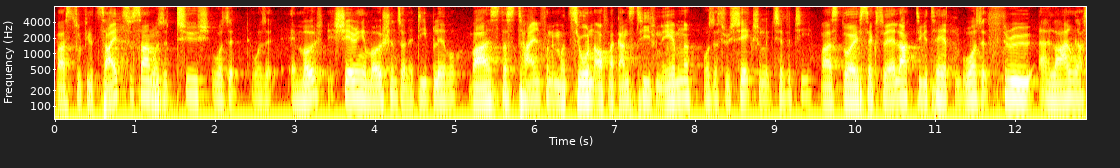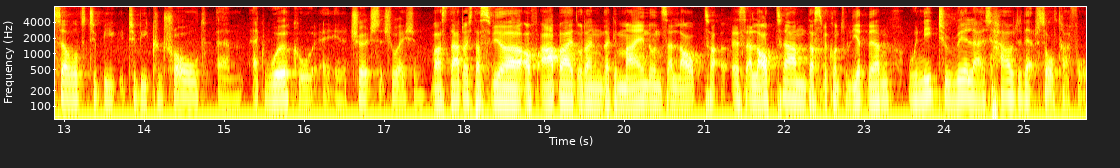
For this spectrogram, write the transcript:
War es zu viel Zeit zusammen? Was it too? Was it was it emo- sharing emotions on a deep level? War es das Teilen von Emotionen auf einer ganz tiefen Ebene? Was it through sexual activity? War es durch sexuelle Aktivitäten? Was it through allowing ourselves to be to be controlled um, at work or in a church situation? War es dadurch, dass wir auf Arbeit oder in der Gemeinde uns erlaubt, es erlaubt haben, dass wir kontrolliert werden? We need to realize how did that psalter form.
